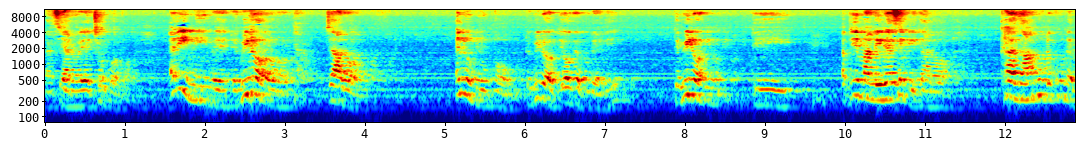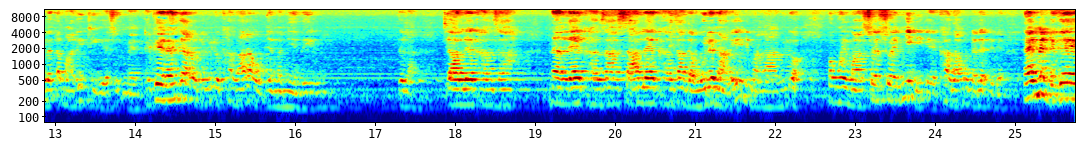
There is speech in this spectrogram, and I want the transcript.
ဒါဆရာတော်ရဲ့ချုပ်ွက်ပေါ့အဲ့ဒီနည်းပဲတပည့်တော်ကြတော့အဲ့လိုမျိုးပေါ့တပည့်တော်ပြောခဲ့ဘူးလေတပည့်တော်ဒီအပြင်မှာနေတဲ့စိတ်တွေကတော့ ခံစားမှုတစ်ခုနဲ့ပဲတမာတိတည်ရဲဆိုပေမဲ့တကယ်တမ်းကျတော့တပည့်တော်ခံစားတာကိုပြန်မမြင်သေးဘူးဟုတ်လားကြားလဲခံစားနားလဲခံစားစားလဲခံစားတဲ့ဝေဒနာလေးဒီမှာလာပြီးတော့ဘဝင်မှာဆွဲဆွဲညစ်နေတဲ့ခံစားမှုနဲ့လည်းဖြစ်တယ်ဒါပေမဲ့တကယ်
